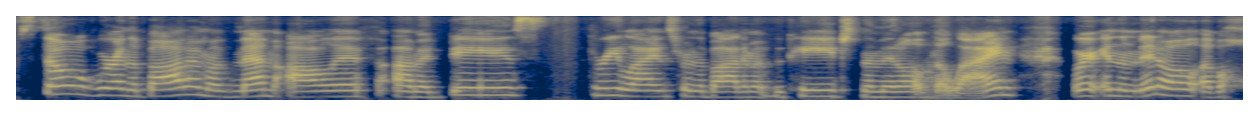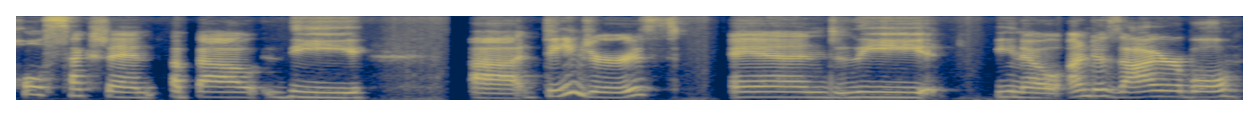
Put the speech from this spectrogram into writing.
So we're on the bottom of Mem Aleph Amid Beis, three lines from the bottom of the page to the middle of the line. We're in the middle of a whole section about the uh, dangers and the you know undesirable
